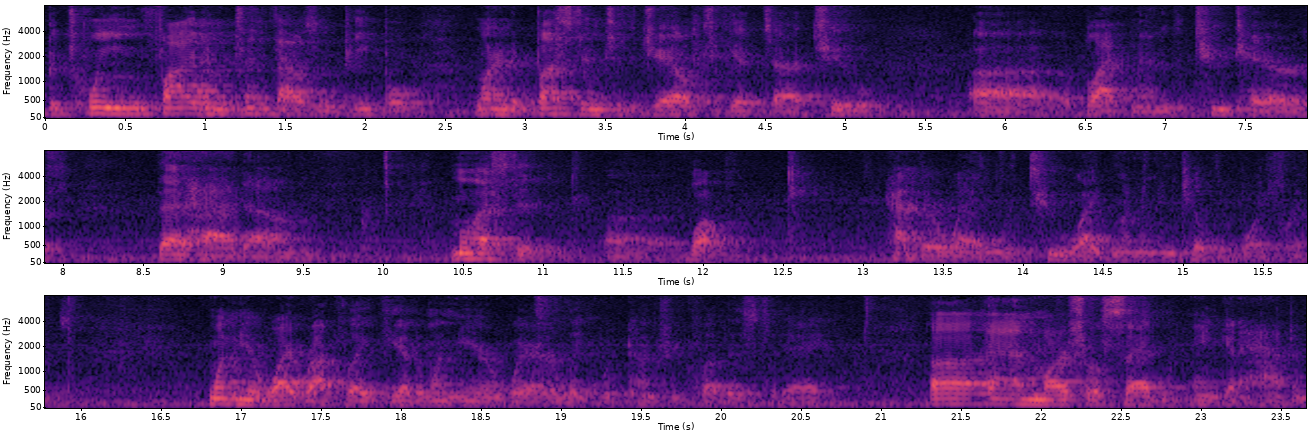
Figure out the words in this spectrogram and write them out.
between five and ten thousand people wanted to bust into the jail to get uh, two uh, black men, the two terrors that had um, molested, uh, well, had their way with two white women and killed their boyfriends. One near White Rock Lake, the other one near where Lakewood Country Club is today. Uh, and the marshal said, ain't gonna happen.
